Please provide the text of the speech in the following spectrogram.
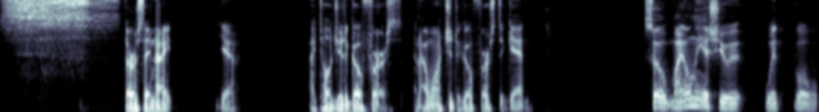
s- Thursday night. Yeah. I told you to go first, and I want you to go first again. So my only issue with well,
